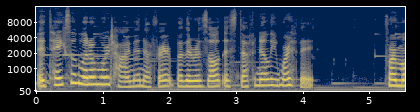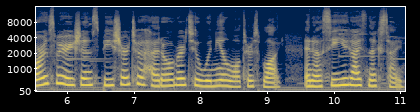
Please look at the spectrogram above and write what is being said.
It takes a little more time and effort, but the result is definitely worth it. For more inspirations, be sure to head over to Winnie and Walter's blog, and I'll see you guys next time.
